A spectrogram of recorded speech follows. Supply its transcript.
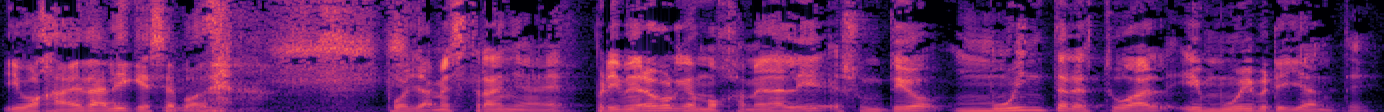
Y Mohamed Ali que se podía. Pues ya me extraña, ¿eh? Primero porque Mohamed Ali es un tío muy intelectual y muy brillante.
